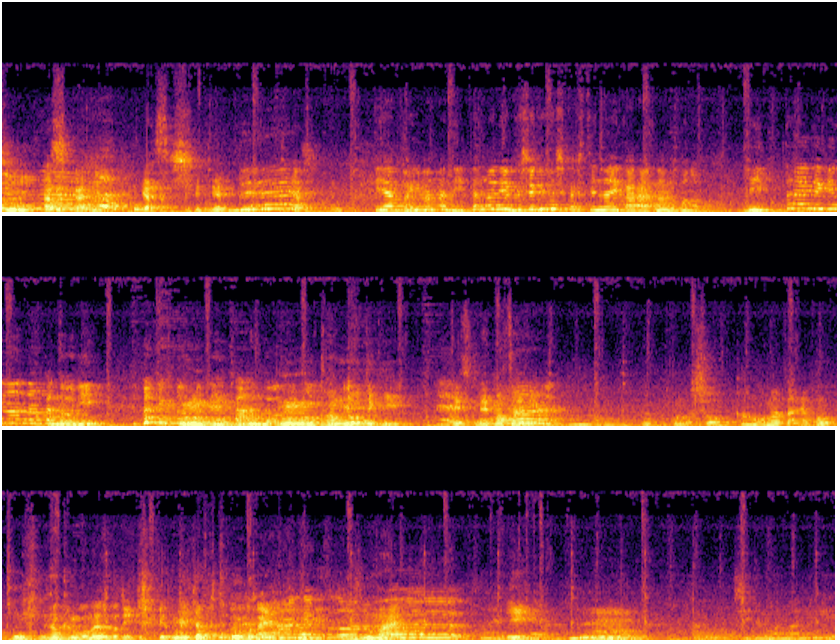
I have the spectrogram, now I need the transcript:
しい。確かに。優しいね。ねやっぱ今まで板のりぐしゅぐしゅしかしてないから、なんかこの立体的ななんかのり、感動的。うん感動的ですね。まさに。はい。この食感がまたね本当に何回も同じこと言ってるけどめちゃくちゃうまい。うまいいい。ね。うん。あの汁物に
